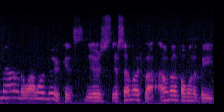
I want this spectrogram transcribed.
man, I don't know what I want to do because there's there's so much, but I don't know if I want to be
